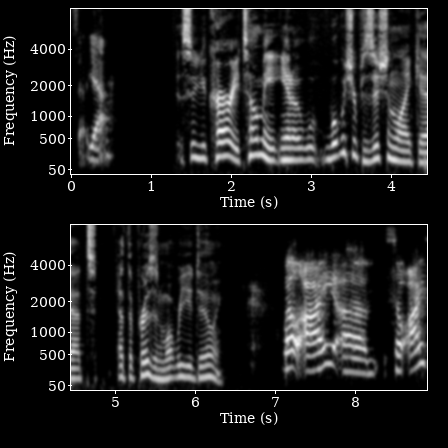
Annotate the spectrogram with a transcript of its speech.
So yeah. So Yukari, tell me, you know, what was your position like at at the prison? What were you doing? Well, I um, so I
